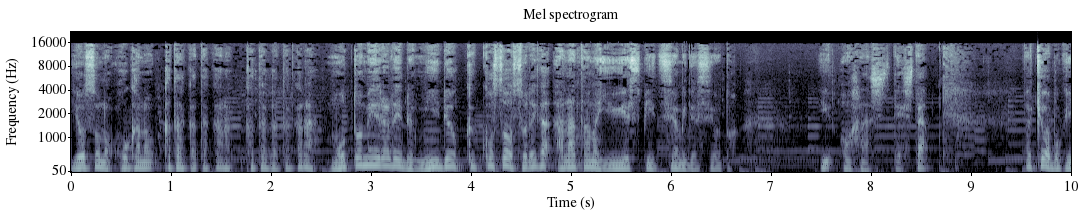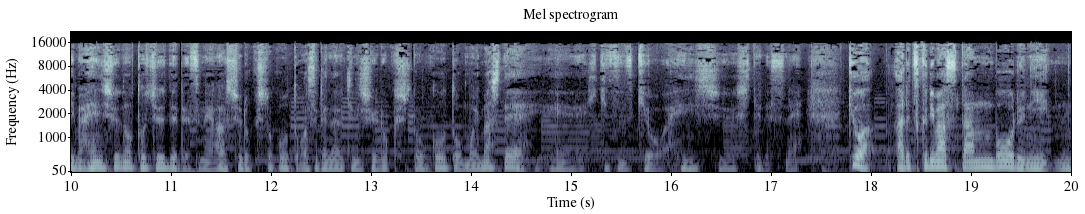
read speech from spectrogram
よその他の方々から方々から求められる魅力こそそれがあなたの USP 強みですよというお話でした今日は僕今編集の途中でですねあ収録しとこうと忘れないうちに収録しとこうと思いまして、えー、引き続き今日は編集してですね今日はあれ作ります段ボールにう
